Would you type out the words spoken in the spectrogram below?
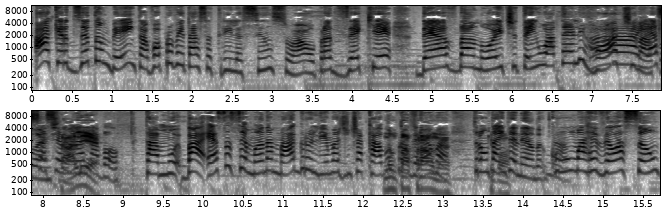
Ah, quero dizer também, tá? Vou aproveitar essa trilha sensual pra dizer que 10 da noite tem o ATL Hot ah, na e essa Atlântida. semana Dali. tá bom. Tá mu... Bah, essa semana, Magro Lima, a gente acaba Não o tá programa. fral, né? Tu não Que tá bom. entendendo? Com Não. uma revelação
